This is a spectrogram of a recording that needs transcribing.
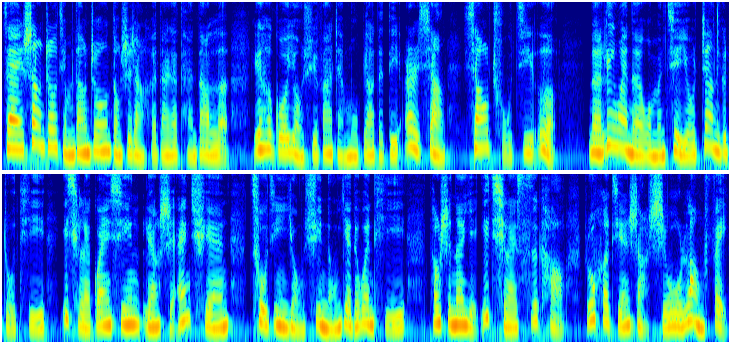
在上周节目当中，董事长和大家谈到了联合国永续发展目标的第二项——消除饥饿。那另外呢，我们借由这样的一个主题，一起来关心粮食安全、促进永续农业的问题，同时呢，也一起来思考如何减少食物浪费。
